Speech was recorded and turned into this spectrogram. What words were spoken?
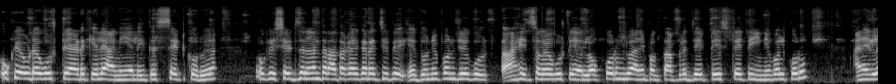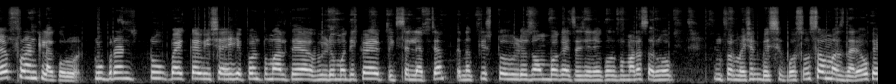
ओके एवढ्या गोष्टी ॲड केल्या आणि याला इथे सेट करूया. ओके सेट झाल्यानंतर आता काय करायचे ते हे दोन्ही पण जे आहेत सगळ्या गोष्टी लॉक करून घेऊ आणि फक्त आपलं जे टेस्ट आहे ते इनेबल करू आणि लेफ्ट फ्रंटला करू. टू फ्रंट टू बॅक काय विषय आहे हे पण तुम्हाला त्या व्हिडिओमध्ये कळेल पिक्सेल लॅबच्या तर नक्कीच तो व्हिडिओ जाऊन बघायचा जेणेकरून तुम्हाला सर्व इन्फॉर्मेशन बेसिकपासून समजणार आहे. ओके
